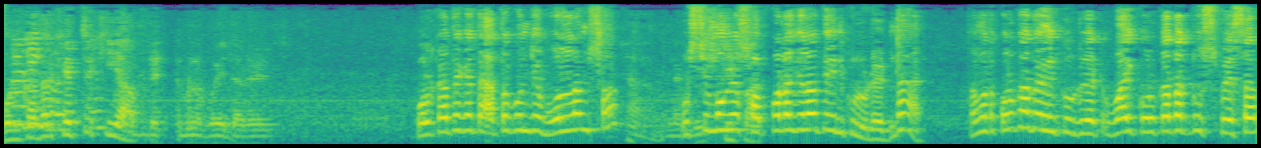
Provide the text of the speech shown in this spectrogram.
কলকাতার ক্ষেত্রে কি আপডেট মানে ওয়েদারের কলকাতাকে তো এতক্ষণ যে বললাম সব হ্যাঁ, পশ্চিমবঙ্গের জেলাতে ইনক্লুডেড না? তার মধ্যে Kolkata included why Kolkata to special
